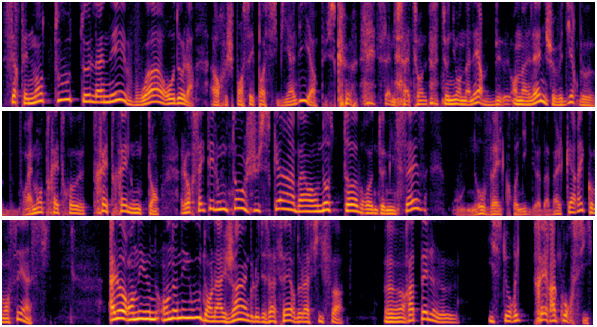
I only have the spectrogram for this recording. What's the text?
certainement toute l'année, voire au-delà. Alors je ne pensais pas si bien dire, puisque ça nous a tenu en haleine, en haleine je veux dire vraiment très très très, longtemps. Alors ça a été longtemps jusqu'à ben, en octobre 2016, où nouvelle chronique de la Babal Carré commençait ainsi. Alors on, on en est où dans la jungle des affaires de la FIFA? Un rappel euh, historique très raccourci.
